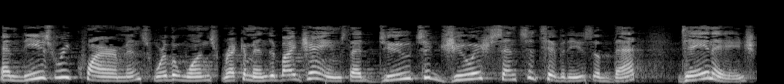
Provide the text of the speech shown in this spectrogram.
And these requirements were the ones recommended by James that due to Jewish sensitivities of that day and age,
